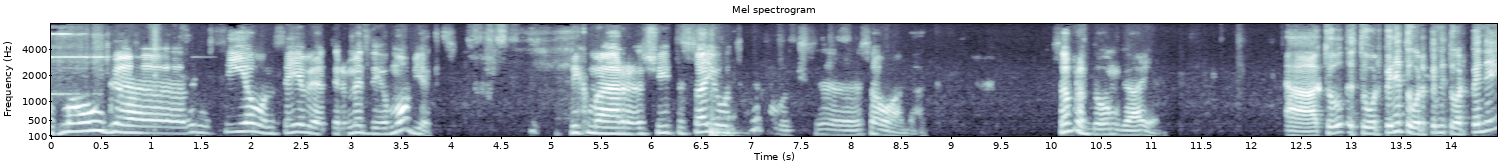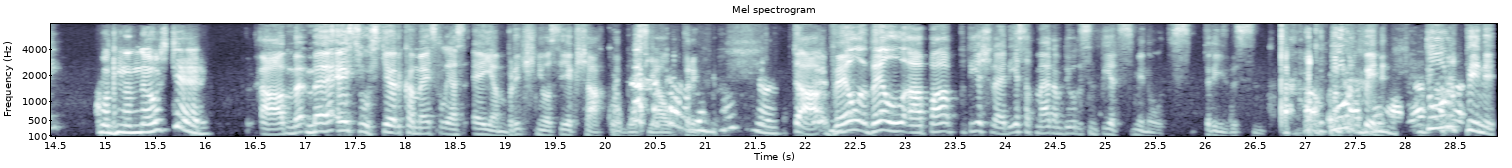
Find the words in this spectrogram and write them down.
Atlonga, viņa sieva un sieviete ir medījumu objekts. Tikmēr šī sajūta nepaliks uh, savādāk. Saprat domu gājienu. Uh, tu, turpini, turpini, turpini. Ko tu nu neuzķēri? Uh, mē, es uzķeru, ka mēs lies ejam brikšņos iekšā, kur būs jautri. Tā, vēl, vēl uh, pā, tiešraidi ies apmēram 25 minūtes, 30. Turpini, turpini,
